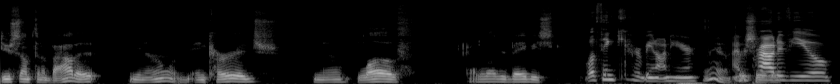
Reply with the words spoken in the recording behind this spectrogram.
do something about it you know? Encourage you know love. Gotta love your babies well, thank you for being on here. yeah I'm proud of you.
